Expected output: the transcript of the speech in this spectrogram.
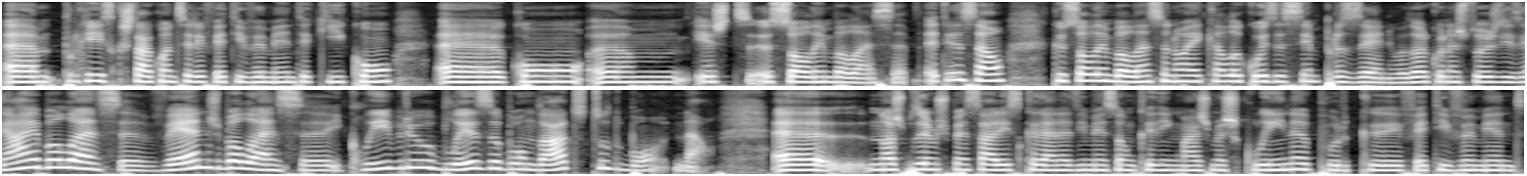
um, porque é isso que está a acontecer efetivamente aqui com, uh, com um, este Sol em balança. Atenção que o Sol em balança não é aquela coisa sempre zen. Eu adoro quando as pessoas dizem, ah, é balança, Vênus balança, equilíbrio, beleza, bondade, tudo bom. Não. Nós podemos pensar isso, se calhar, na dimensão um bocadinho mais masculina, porque efetivamente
